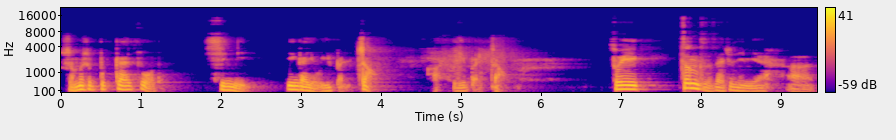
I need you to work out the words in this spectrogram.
什么是不该做的，心里应该有一本账啊，有一本账。所以曾子在这里面啊，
